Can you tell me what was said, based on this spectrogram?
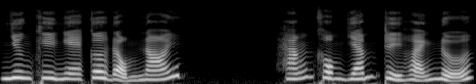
Nhưng khi nghe cơ động nói, hắn không dám trì hoãn nữa.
